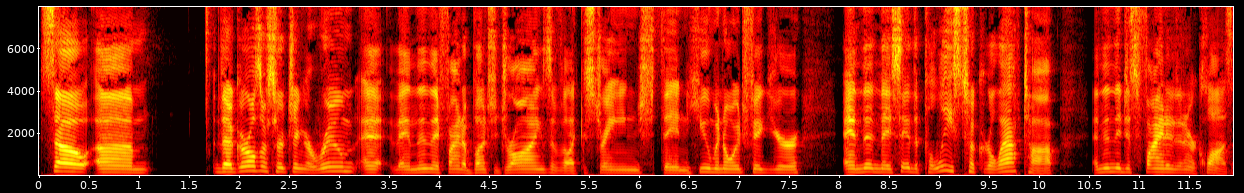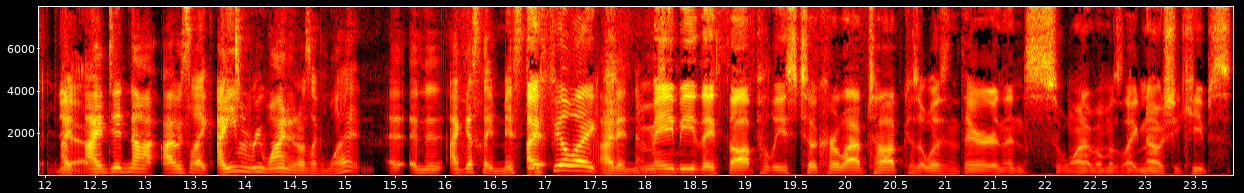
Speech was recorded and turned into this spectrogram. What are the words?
So, um, the girls are searching her room, and, and then they find a bunch of drawings of like a strange, thin humanoid figure, and then they say the police took her laptop, and then they just find it in her closet. Yeah. I, I did not. I was like, I even rewinded. I was like, what? And then I guess they missed it. I feel like I didn't understand. maybe they thought police took her laptop because it wasn't there, and then one of them was like, "No, she keeps.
